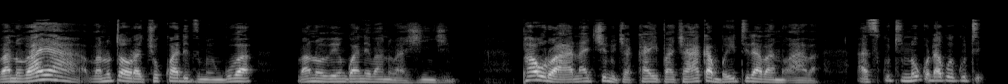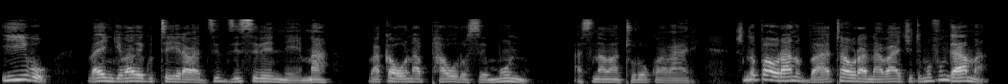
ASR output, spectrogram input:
vanhu vaya vanotaura chokwadi dzimwe nguva vanovengwa nevanhu vazhinji. Pauro haana chinhu chakaipa chaakamboitira vanhu ava asi kuti nokuda kwekuti ivo vainge vave kuteera vadzidzisi venhema vakaona pauro semunhu asina maturo kwavari. Zvino pauro anobva ataura navo achiti mufunge hama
